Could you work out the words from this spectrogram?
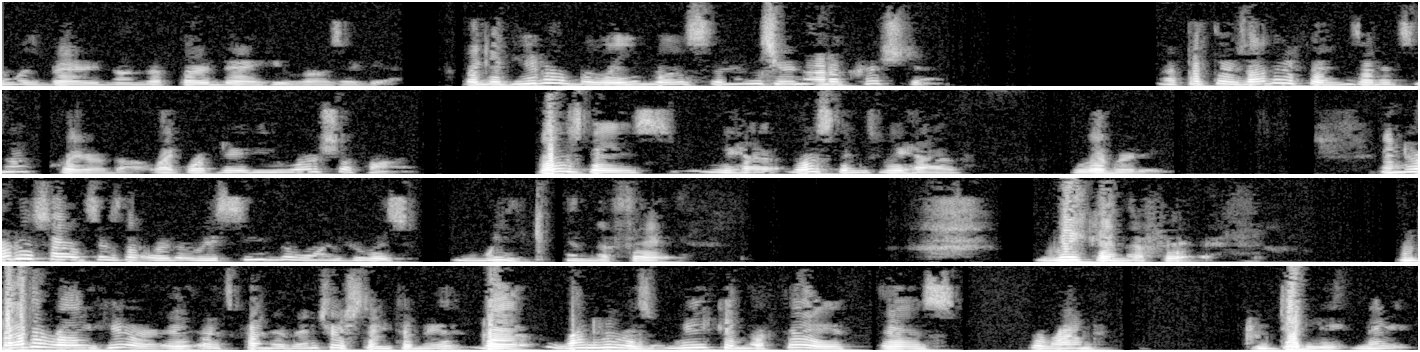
and was buried, and on the third day he rose again. Like, if you don't believe those things, you're not a Christian. Uh, but there's other things that it's not clear about, like what day do you worship on? Those days we have those things we have liberty. And notice how it says that we're to receive the one who is weak in the faith. Weak in the faith. And by the way, here it's kind of interesting to me. The one who is weak in the faith is the one who didn't eat meat,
